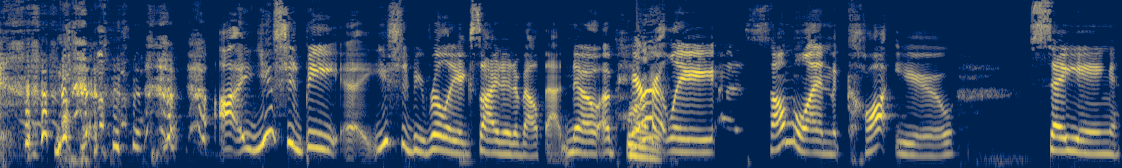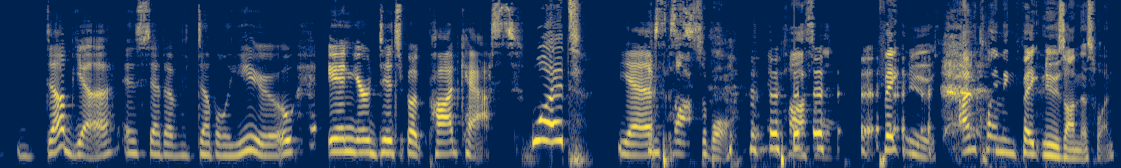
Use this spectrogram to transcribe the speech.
uh, you should be uh, you should be really excited about that. No, apparently uh, someone caught you saying W instead of W in your Ditch Book podcast. What? Yes. Impossible. Impossible. fake news. I'm claiming fake news on this one.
